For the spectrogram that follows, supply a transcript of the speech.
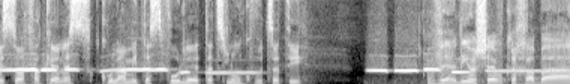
בסוף הכנס כולם התאספו לתצלום קבוצתי. ואני יושב ככה ב...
